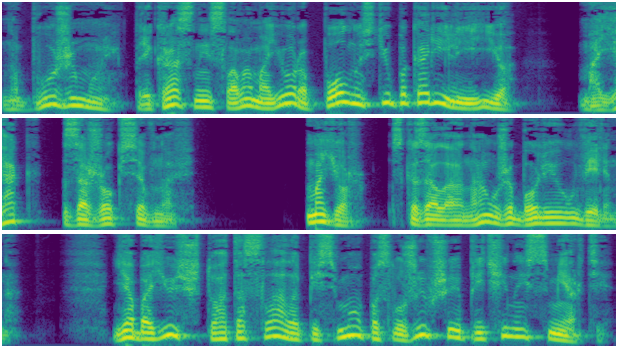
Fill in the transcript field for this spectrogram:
Но, боже мой, прекрасные слова майора полностью покорили ее. Маяк зажегся вновь. «Майор», — сказала она уже более уверенно, — «я боюсь, что отослала письмо, послужившее причиной смерти.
